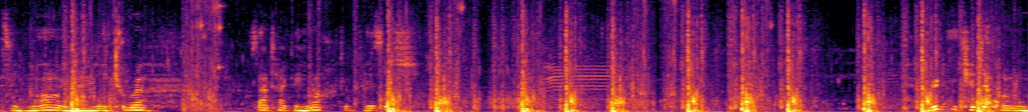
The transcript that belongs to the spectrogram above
So, machen wir ja die Tour. Sonntag genug, das weiß ich. Ich hätte auch im,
